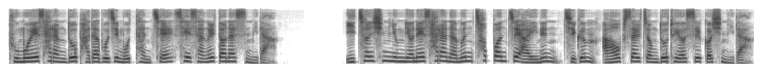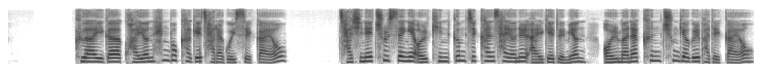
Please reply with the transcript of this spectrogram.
부모의 사랑도 받아보지 못한 채 세상을 떠났습니다. 2016년에 살아남은 첫 번째 아이는 지금 9살 정도 되었을 것입니다. 그 아이가 과연 행복하게 자라고 있을까요? 자신의 출생에 얽힌 끔찍한 사연을 알게 되면 얼마나 큰 충격을 받을까요?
